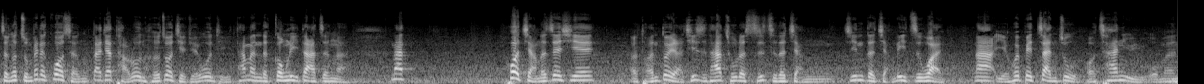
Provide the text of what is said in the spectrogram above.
整个准备的过程，大家讨论合作解决问题，他们的功力大增了。那获奖的这些呃团队啊，其实他除了实质的奖金的奖励之外，那也会被赞助哦参与我们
